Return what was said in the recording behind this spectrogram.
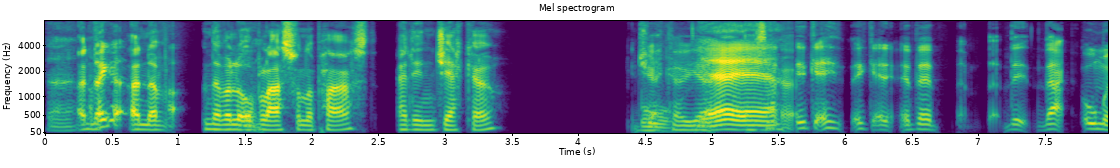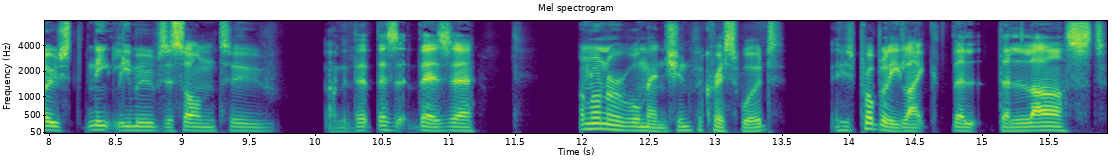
So, I An- think I- another, another little Go blast from the past. Edin Dzeko. Dzeko, Ooh. yeah, Yeah, yeah, Is that- yeah. it- it- it- it- the- the- that almost neatly moves us on to. I mean, there- there's there's a an honourable mention for Chris Wood, who's probably like the the last,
